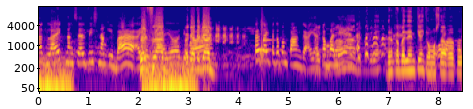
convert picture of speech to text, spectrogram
mag-like ng selfies ng iba. Ayun Red flag. Tayo, di ba? Agad-agad. Tayo tayo taga Pampanga. Ayan, Kabalen. Doon kabalin Ken, kumusta Oo, ko po?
